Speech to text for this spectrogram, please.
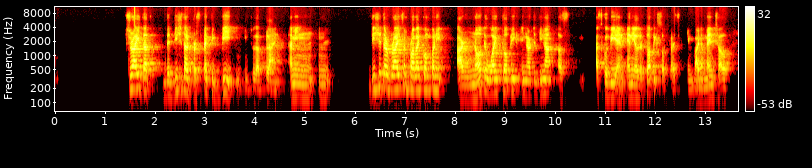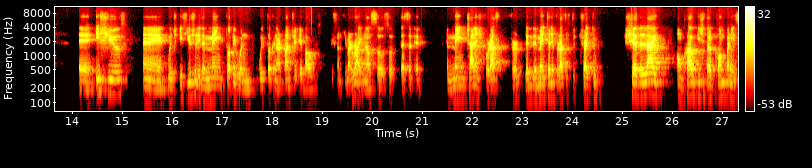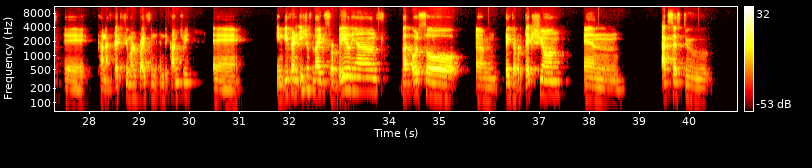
try that the digital perspective be into that plan. I mean, mm, digital rights and private company are not a white topic in Argentina as as could be in any other topics such as environmental uh, issues, uh, which is usually the main topic when we talk in our country about human rights. Now, so so that's a, a main challenge for us. First, the, the, main challenge for us is to try to shed a light on how digital companies uh, can affect human rights in, in the country uh, in different issues like surveillance, but also um, data protection and access to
